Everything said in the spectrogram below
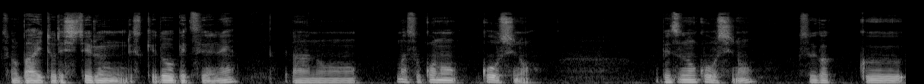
そのバイトでしてるんですけど別でねあの、まあ、そこの講師の別の講師の数学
